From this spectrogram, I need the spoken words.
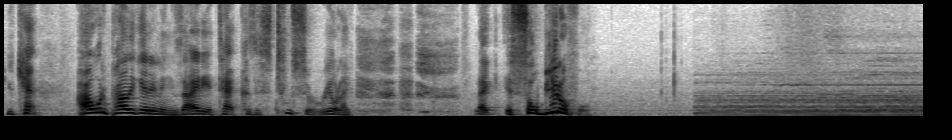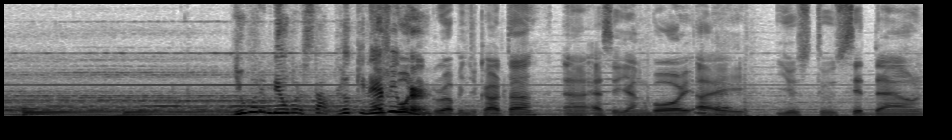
You can't. I would probably get an anxiety attack because it's too surreal. Like, like it's so beautiful. You wouldn't be able to stop looking I everywhere. and grew up in Jakarta. Uh, as a young boy, I used to sit down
